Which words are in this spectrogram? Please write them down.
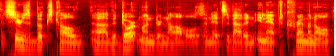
a series of books called uh, the Dortmunder novels, and it's about an inept criminal.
